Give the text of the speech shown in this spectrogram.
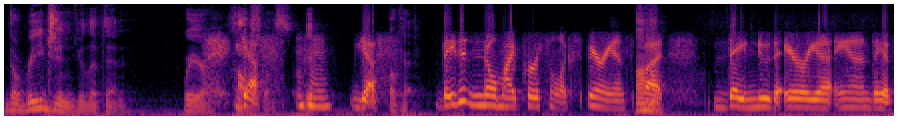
the region you lived in, where your house yes, was. It- hmm yes. okay. They didn't know my personal experience, Uh-huh. but they knew the area and they had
